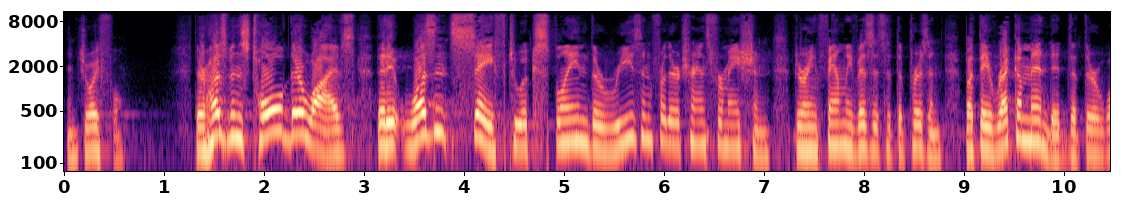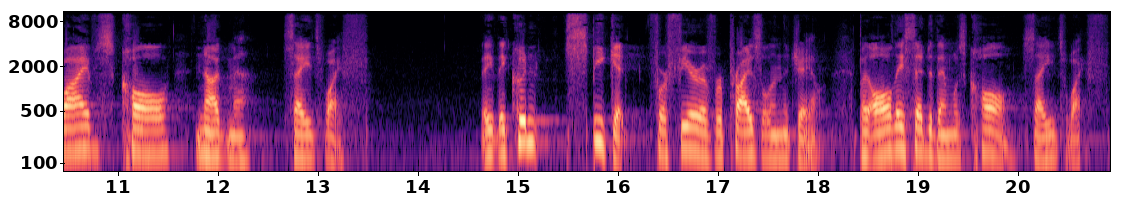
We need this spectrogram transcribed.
and joyful. Their husbands told their wives that it wasn't safe to explain the reason for their transformation during family visits at the prison, but they recommended that their wives call Naghmeh, Saeed's wife. They, they couldn't speak it for fear of reprisal in the jail, but all they said to them was call Saeed's wife.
